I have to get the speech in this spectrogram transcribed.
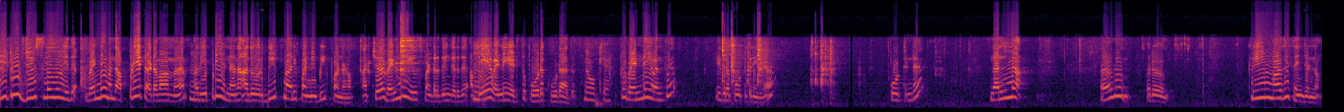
பீட்ரூட் ஜூஸ்லயும் இது வெண்ணெய் வந்து அப்படியே தடவாம அது எப்படி என்னன்னா அது ஒரு பீட் மாதிரி பண்ணி பீட் பண்ணணும். ஆக்சுவலா வெண்ணெய் யூஸ் பண்றதுங்கிறது அப்படியே வெண்ணெய் எடுத்து போடக்கூடாது. ஓகே. இப்போ வெண்ணெயை வந்து இதுல போட்டுக்கிறீங்க. போட்டுட்டு நல்லா அதாவது ஒரு க்ரீம் மாதிரி செஞ்சிடணும்.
